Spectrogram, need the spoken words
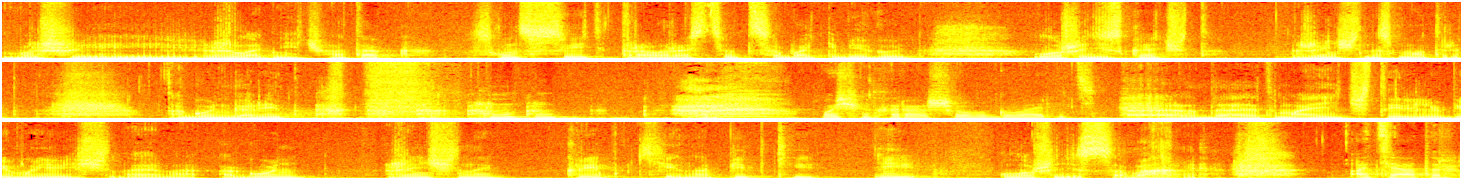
Больше и желать нечего. А так, солнце светит, трава растет, собаки бегают, лошади скачут, женщины смотрят, огонь горит. Очень хорошо вы говорите. Э, да, это мои четыре любимые вещи, наверное. Огонь, женщины, крепкие напитки и лошади с собаками. А театр?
